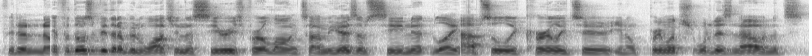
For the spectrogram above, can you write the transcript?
if you didn't know. And for those of you that have been watching this series for a long time, you guys have seen it like absolutely curly to, you know, pretty much what it is now and it's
